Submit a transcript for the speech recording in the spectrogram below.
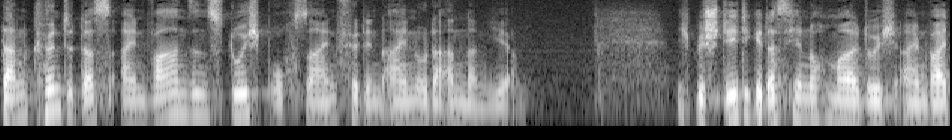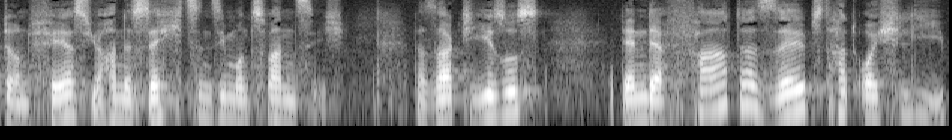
dann könnte das ein Wahnsinnsdurchbruch sein für den einen oder anderen hier. Ich bestätige das hier nochmal durch einen weiteren Vers, Johannes 16, 27. Da sagt Jesus, denn der Vater selbst hat euch lieb,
